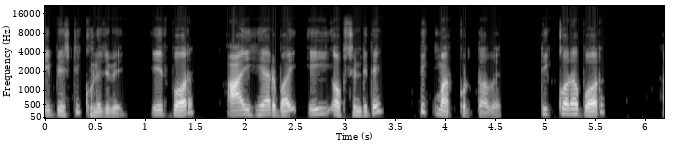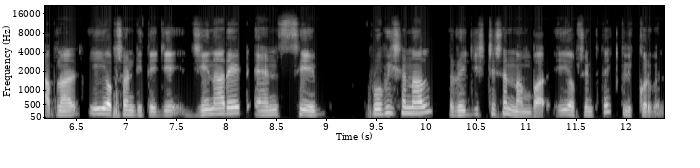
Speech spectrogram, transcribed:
এই পেজটি খুলে যাবে। এরপর আই হেয়ার বাই এই অপশানটিতে টিক মার্ক করতে হবে। টিক করার পর আপনার এই অপশানটিতে যে generate and save provisional registration number এই অপশানটিতে ক্লিক করবেন।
